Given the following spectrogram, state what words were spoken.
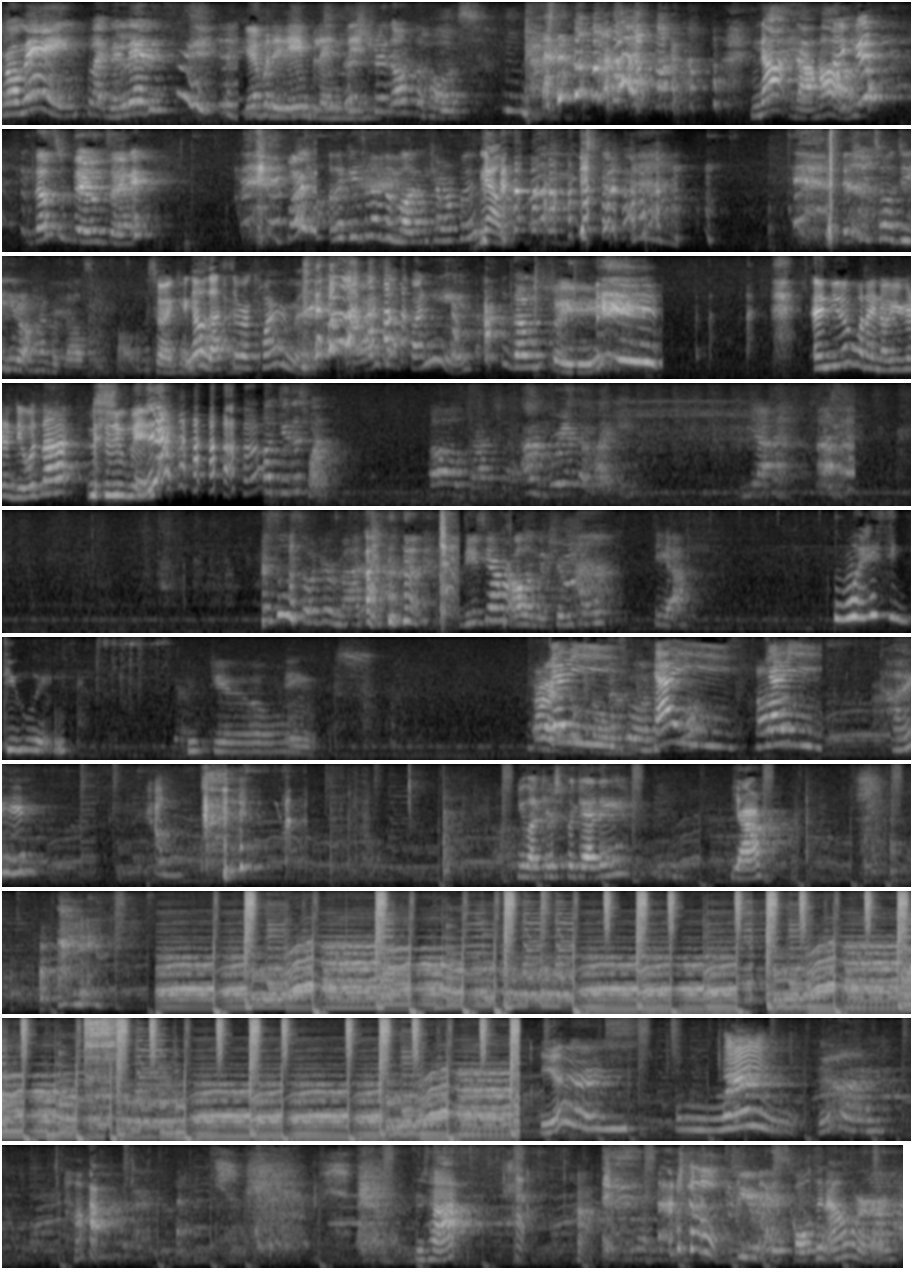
Romaine, like the lettuce. Yeah, but it ain't blended. Straight off the horse. Not the hog. That's what they would say. what? Like, can you turn on the vlogging camera, please? No. She told you you don't have a thousand followers. So I can't No, that's the requirement. Why is that funny? That was sweetie. And you know what I know you're gonna do with that? Zoom in. Look, oh, do this one. Oh, gotcha. I'm Brenda Mikey. Yeah. this is so dramatic. Do you see how we're all a mixture of each other? Yeah. What is he doing? Thank you. Thanks. Alright. This one. Hi. you like your spaghetti? Yeah. It's hot? Hot. It's golden hour.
